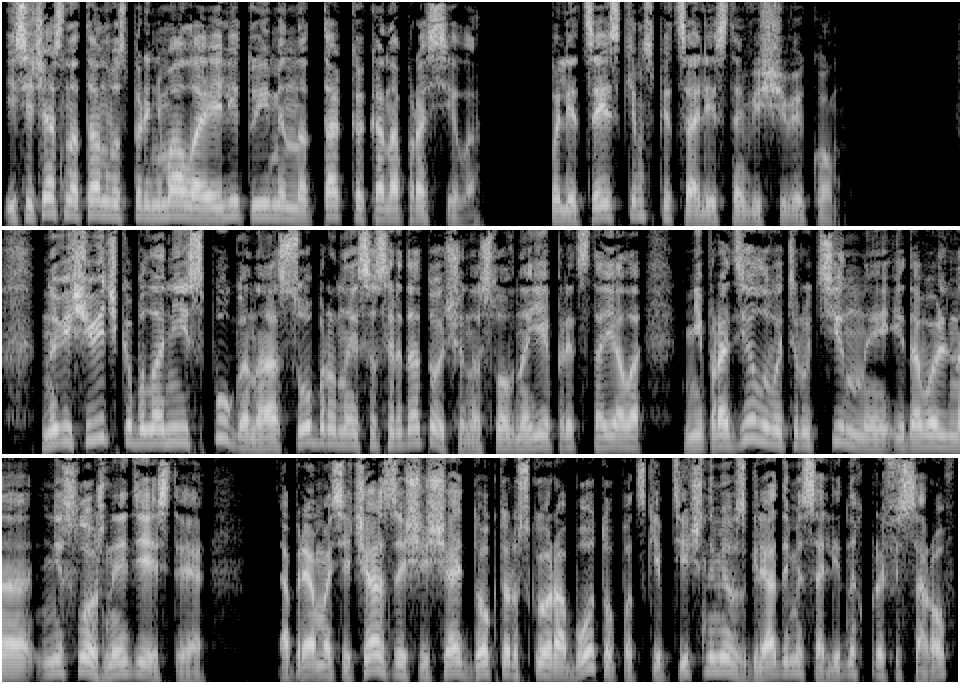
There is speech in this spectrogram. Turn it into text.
И сейчас Натан воспринимал Аэлиту именно так, как она просила. Полицейским специалистом-вещевиком. Но вещевичка была не испугана, а собрана и сосредоточена, словно ей предстояло не проделывать рутинные и довольно несложные действия, а прямо сейчас защищать докторскую работу под скептичными взглядами солидных профессоров.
